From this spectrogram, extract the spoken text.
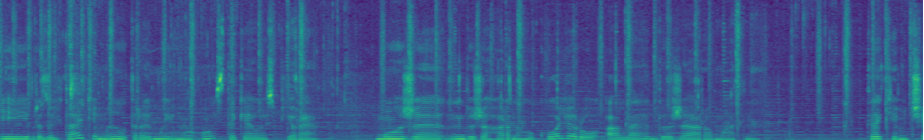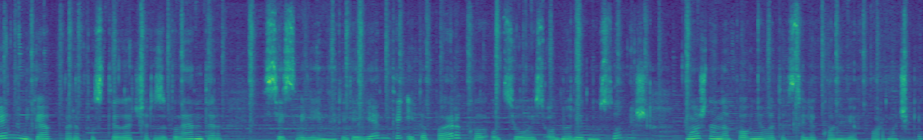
І в результаті ми отримуємо ось таке ось пюре. Може, не дуже гарного кольору, але дуже ароматне. Таким чином я перепустила через блендер всі свої інгредієнти, і тепер оцю ось однорідну суміш можна наповнювати в силіконові формочки.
